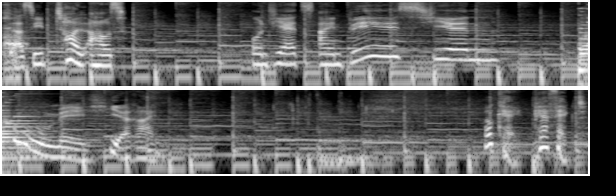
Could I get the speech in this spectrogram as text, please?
Das sieht toll aus. Und jetzt ein bisschen Kuhmilch hier rein. Okay, perfekt.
